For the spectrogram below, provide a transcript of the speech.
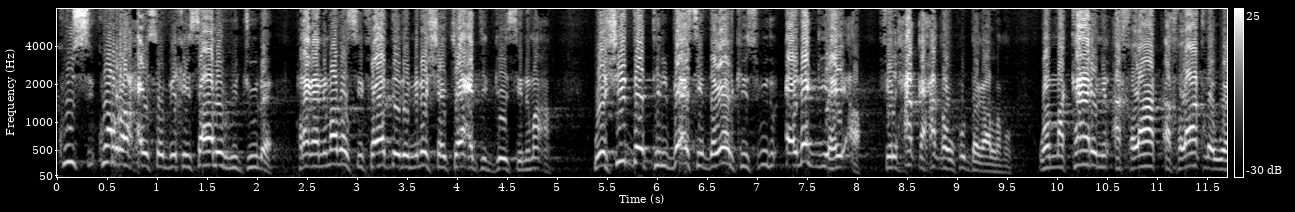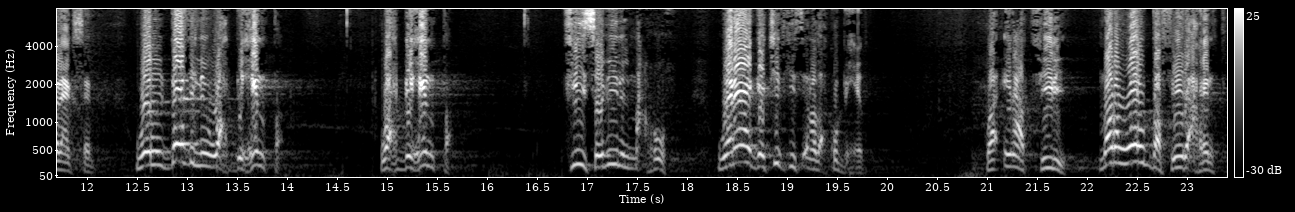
ku raaxayso bikhisaali rujuula raganimada sifaadeeda min ashajaacati geesinimo ah. Wa shidat dagaalkiisu miduu adag yahay ah. Fi lxaqi xaqa uu ku dagaalamo. Wa makaarim اakhlaaq akhlaaqda wanaagsan. Walbadli waxbixinta waxbixinta fii sabiili اlmacruuf wanaagga jidkiisa inaad wax ku bixido waa inaad fiiri mar walba fiiri arrinta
